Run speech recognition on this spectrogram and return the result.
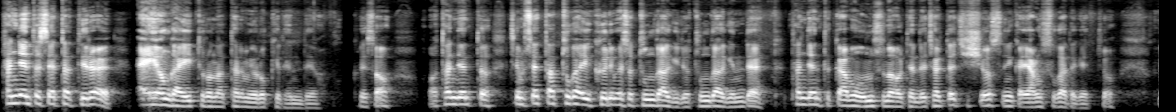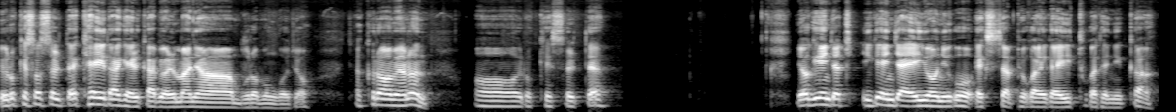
탄젠트 세타 T를 A1과 A2로 나타내면 이렇게 된대요. 그래서 어, 탄젠트 지금 세타 2가 이 그림에서 둔각이죠. 둔각인데 탄젠트 값은 음수 나올 텐데 절대치 씌웠으니까 양수가 되겠죠. 이렇게 썼을 때 K 닭의 L 값이 얼마냐 물어본 거죠. 자 그러면은 어 이렇게 했을 때 여기 이제 이게 이제 A1이고 x 좌표가 얘가 A2가 되니까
